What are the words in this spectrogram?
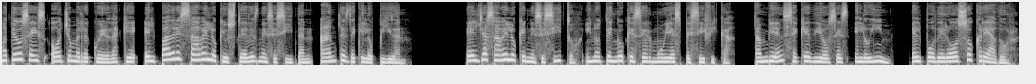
Mateo 6:8 me recuerda que el Padre sabe lo que ustedes necesitan antes de que lo pidan. Él ya sabe lo que necesito y no tengo que ser muy específica. También sé que Dios es Elohim, el poderoso creador.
